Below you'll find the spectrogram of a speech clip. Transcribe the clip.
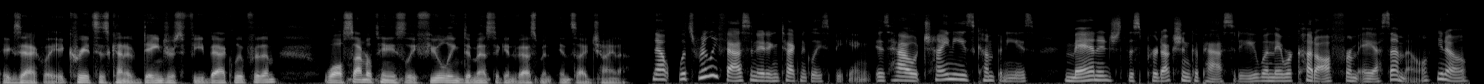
Exactly. It creates this kind of dangerous feedback loop for them, while simultaneously fueling domestic investment inside China. Now, what's really fascinating, technically speaking, is how Chinese companies managed this production capacity when they were cut off from ASML, you know,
